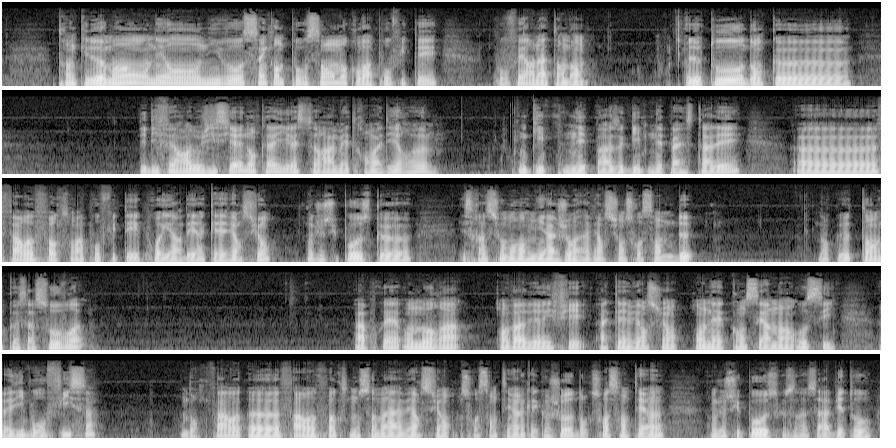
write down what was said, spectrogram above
tranquillement. On est en niveau 50%, donc on va profiter pour faire en attendant le tour donc euh, des différents logiciels. Donc là, il restera à mettre, on va dire, euh, n'est pas, The n'est pas installé. Euh, Firefox, on va profiter pour regarder à quelle version. Donc je suppose que il sera sûrement mis à jour à la version 62. Donc le temps que ça s'ouvre. Après, on aura, on va vérifier à quelle version on est concernant aussi euh, LibreOffice. Donc euh, Firefox, nous sommes à la version 61 quelque chose, donc 61. Donc je suppose que ça, ça va bientôt,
